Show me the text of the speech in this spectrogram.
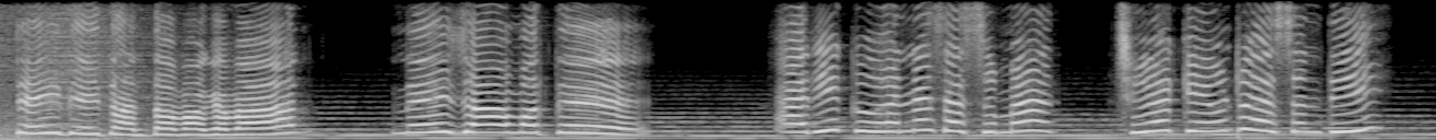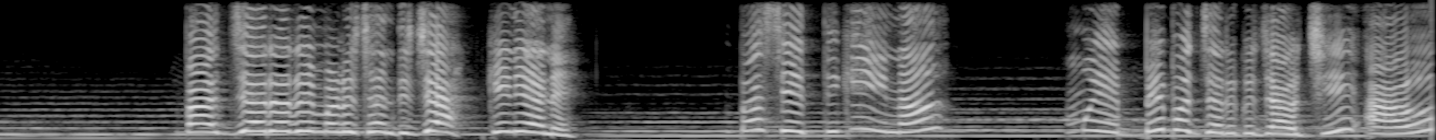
ଉଠେଇ ଦେଇଥାନ୍ତ ଭଗବାନ ନେଇଯା ମତେ ଆରେ କୁହ ନା ଶାଶୁମା ଛୁଆ କେଉଁଠୁ ଆସନ୍ତି ବାଜାରରେ ମିଳୁଛନ୍ତି ଯା କିଣି ଆଣେ ବାସ୍ ଏତିକି ହିଁ ନା ମୁଁ ଏବେ ବଜାରକୁ ଯାଉଛି ଆଉ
